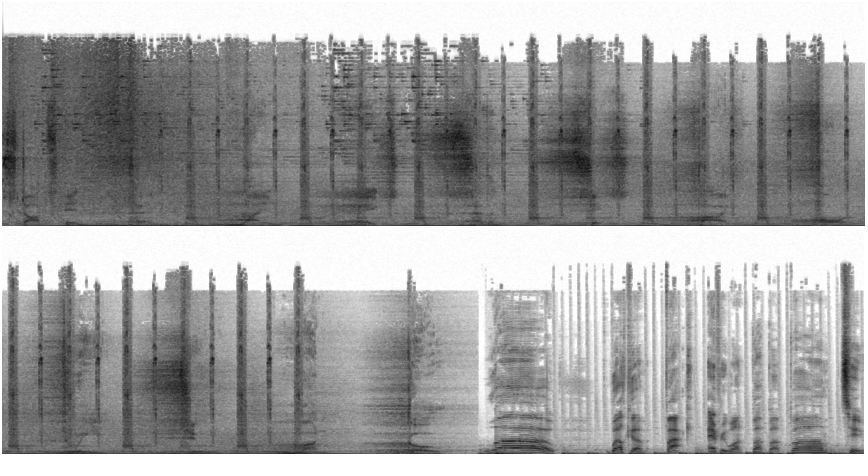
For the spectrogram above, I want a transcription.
starts in 10, 7, 6, 5, 4, 3, 2, 1, go. Whoa! Welcome back, everyone, ba-ba-bum, to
